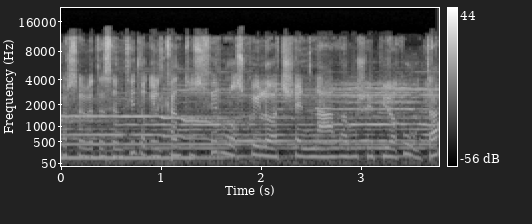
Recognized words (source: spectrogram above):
Forse avete sentito che il canto sfermo squillo accennava voce più acuta?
